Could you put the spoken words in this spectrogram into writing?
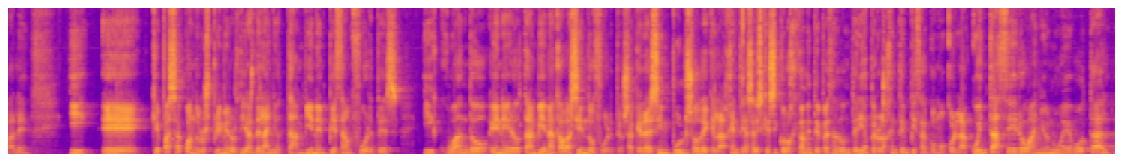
¿vale? Y eh, qué pasa cuando los primeros días del año también empiezan fuertes y cuando enero también acaba siendo fuerte. O sea, que da ese impulso de que la gente, ya sabéis que psicológicamente parece una tontería, pero la gente empieza como con la cuenta cero, año nuevo, tal.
